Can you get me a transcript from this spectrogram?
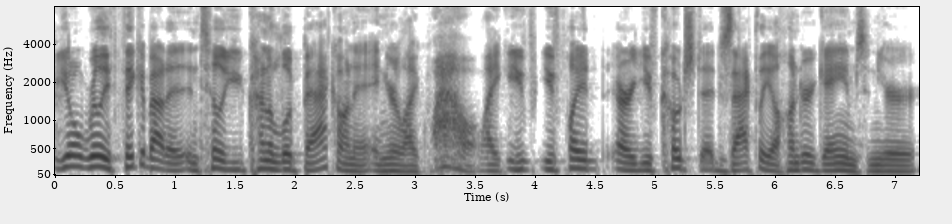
you don't really think about it until you kind of look back on it and you're like, wow, like you've you've played or you've coached exactly hundred games in your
